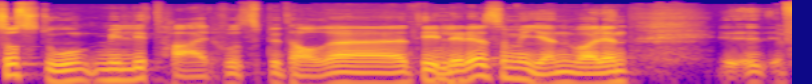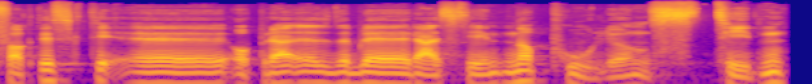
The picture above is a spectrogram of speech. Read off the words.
så sto Militærhospitalet tidligere, som igjen var en eh, faktisk Det ble reist i napoleonstiden.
